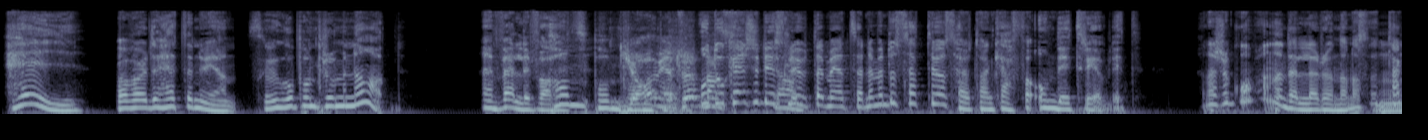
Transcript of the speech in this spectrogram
hej, vad var det du hette nu igen? Ska vi gå på en promenad? En väldigt vanligt. Pom, pom, pom, Ja, men jag tror att Och man- då kanske det ja. slutar med att säga, nej, men då sätter vi oss här och tar en kaffe om det är trevligt. Annars så går man den där lilla rundan och så tack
